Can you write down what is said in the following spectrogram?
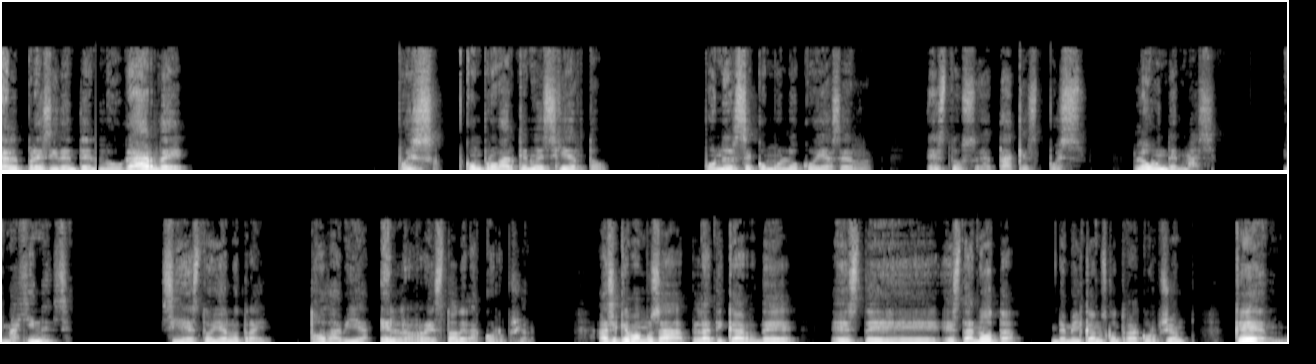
al presidente en lugar de, pues, comprobar que no es cierto, ponerse como loco y hacer estos ataques, pues, lo hunden más. Imagínense, si esto ya lo trae, todavía el resto de la corrupción. Así que vamos a platicar de este, esta nota de Mexicanos contra la Corrupción, que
